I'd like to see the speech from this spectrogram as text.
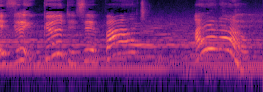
Is it good? Is it bad? I don't know.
